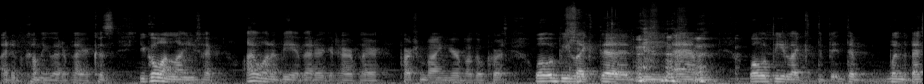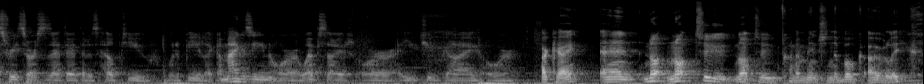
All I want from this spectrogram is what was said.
either becoming a better player, because you go online, you type, I want to be a better guitar player, apart from buying your book, of course. What would be like the, the um, what would be like the, the one of the best resources out there that has helped you? Would it be like a magazine or a website or a YouTube guy or? Okay, and not not to not to kind of mention the book overly.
